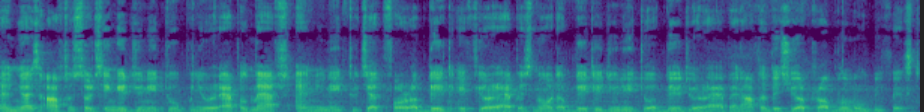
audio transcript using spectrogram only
And guys after searching it you need to open your apple maps and you need to check for update. If your app is not updated you need to update your app. And after this your problem will be fixed.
